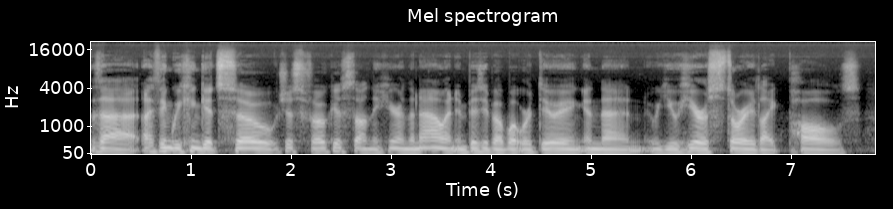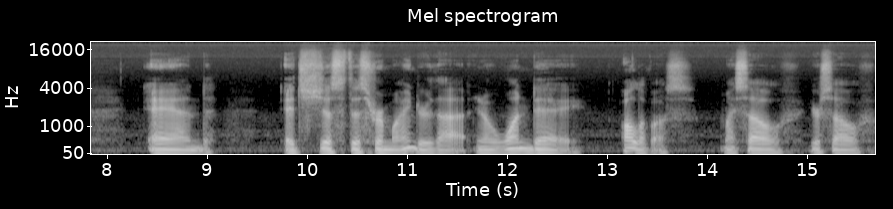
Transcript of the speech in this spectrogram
that I think we can get so just focused on the here and the now and, and busy about what we're doing, and then you hear a story like Paul's, and it's just this reminder that you know one day all of us myself yourself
